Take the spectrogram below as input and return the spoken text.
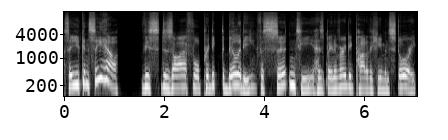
So you can see how this desire for predictability, for certainty, has been a very big part of the human story.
